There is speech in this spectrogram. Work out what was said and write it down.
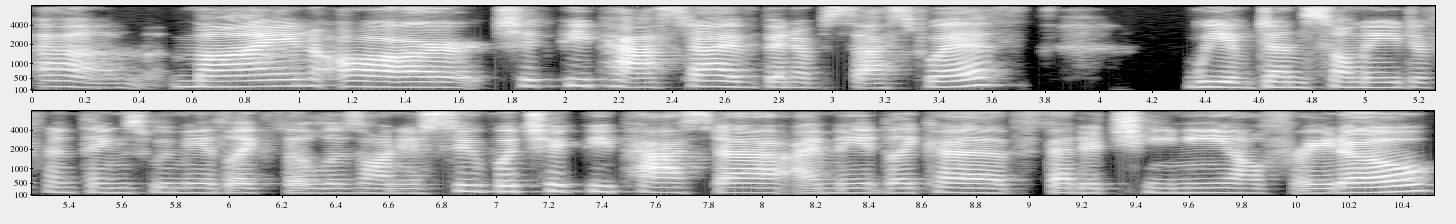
Um, mine are chickpea pasta, I've been obsessed with. We have done so many different things. We made like the lasagna soup with chickpea pasta. I made like a fettuccine alfredo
